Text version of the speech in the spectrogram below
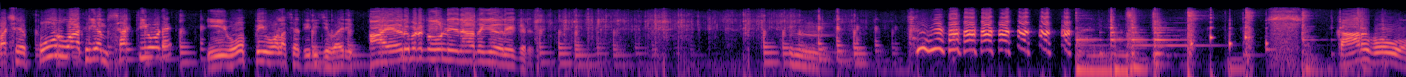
പക്ഷെ പൂർവാധികം ശക്തിയോടെ ഈ ഒ പി വളച്ച തിരിച്ചു വരും. ആ ഏറുപടക്കം കൊണ്ട് ഇതിനകത്തേക്ക് കയറിയേക്കരുത്. ഉം. കാറ് പോവോ?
